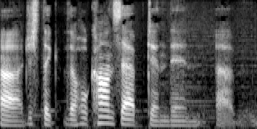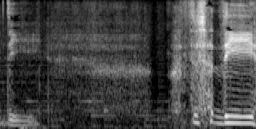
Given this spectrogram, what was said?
Uh, just the the whole concept and then um, the, the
